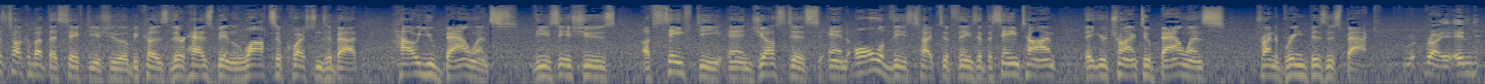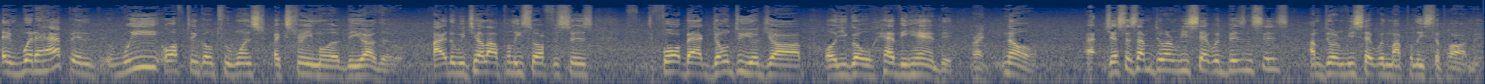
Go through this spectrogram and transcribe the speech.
Let's talk about that safety issue, though, because there has been lots of questions about how you balance these issues of safety and justice and all of these types of things at the same time that you're trying to balance, trying to bring business back. Right, and and what happened? We often go to one extreme or the other. Either we tell our police officers to fall back, don't do your job, or you go heavy-handed. Right. No, Uh, just as I'm doing reset with businesses, I'm doing reset with my police department.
